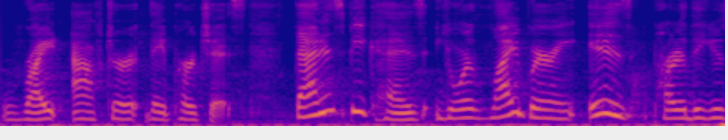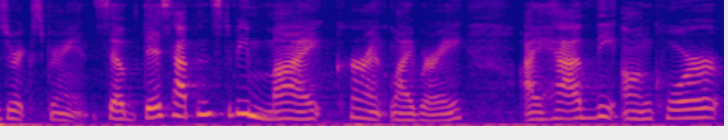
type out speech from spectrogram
right after they purchase. That is because your library is part of the user experience. So this happens to be my current library. I have the Encore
